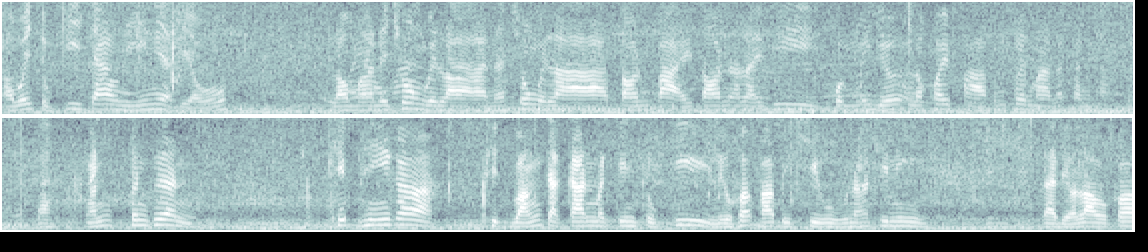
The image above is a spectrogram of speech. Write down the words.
เอาไว้สุกี้เจ้านี้เนี่ยเดี๋ยวเรามาในช่วงเวลานะช่วงเวลาตอนบ่ายตอนอะไรที่คนไม่เยอะแล้วค่อยพาเพื่อนๆมาแล้วกันครับนะงั้นเพื่อนๆคลิปนี้ก็ผิดหวังจากการมากินสุกี้หรือว่าบาร์บีคิวนะที่นี่ แต่เดี๋ยวเราก็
